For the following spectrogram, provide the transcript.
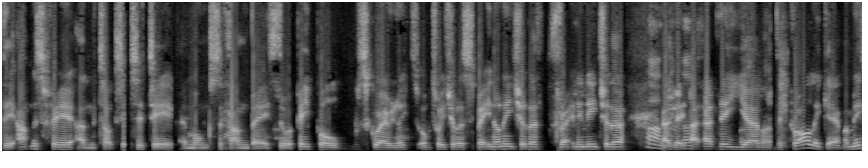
the atmosphere and the toxicity amongst the fan base. There were people squaring up to each other, spitting on each other, threatening each other. Oh, at the, at, at the um, the Crawley game, I mean,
